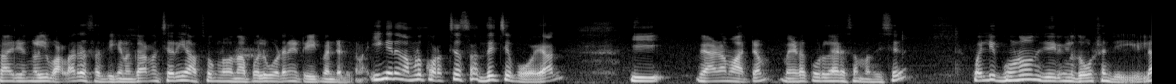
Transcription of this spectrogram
കാര്യങ്ങളിൽ വളരെ ശ്രദ്ധിക്കണം. കാരണം ചെറിയ അസുഖങ്ങൾ വന്നാൽ പോലും ഉടനെ ട്രീറ്റ്മെന്റ് എടുക്കണം. ഇങ്ങനെ നമ്മൾ കുറച്ച് ശ്രദ്ധിച്ച് പോയാൽ ഈ വ്യാഴമാറ്റം മേടക്കൂറുകാരെ സംബന്ധിച്ച് വലിയ ഗുണമൊന്നും ചെയ്യില്ലെങ്കിൽ ദോഷം ചെയ്യില്ല.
